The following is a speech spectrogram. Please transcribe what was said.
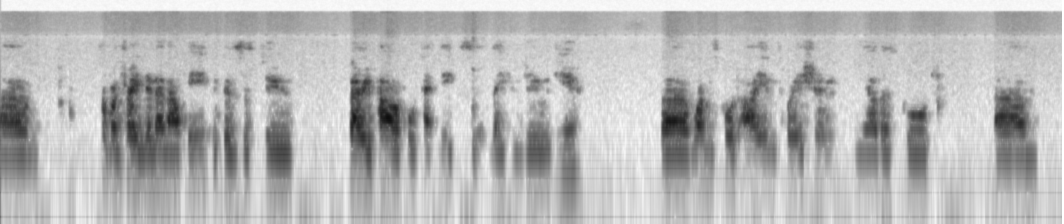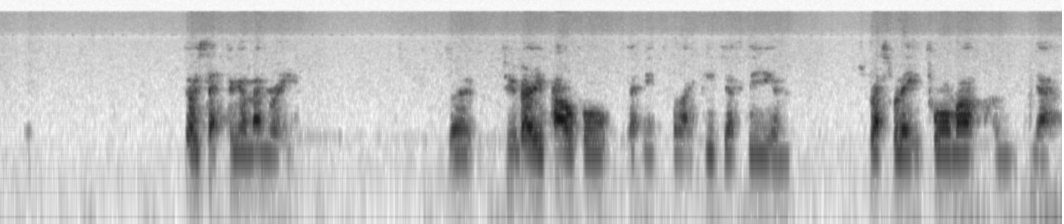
um, someone trained in NLP, because there's two very powerful techniques that they can do with you. Uh, one's called eye integration, and the other's called um, dissecting a memory. So two very powerful techniques for like PTSD and stress related trauma and yeah.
